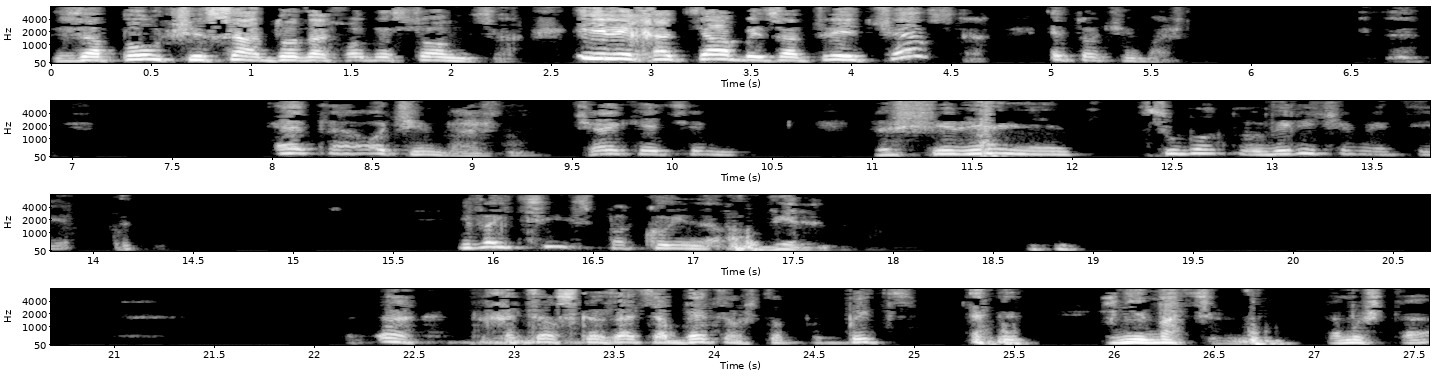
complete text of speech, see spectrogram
за полчаса до дохода солнца или хотя бы за треть часа, это очень важно. Это очень важно. Человек этим расширяет субботу, увеличивает ее. И войти спокойно, уверенно. Хотел сказать об этом, чтобы быть внимательным, потому что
